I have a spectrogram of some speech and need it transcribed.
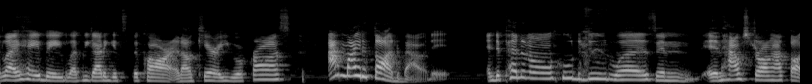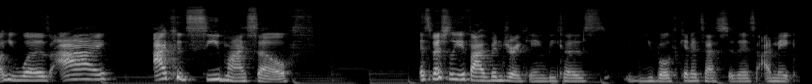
like hey babe like we got to get to the car and i'll carry you across i might have thought about it and depending on who the dude was and and how strong i thought he was i i could see myself especially if i've been drinking because you both can attest to this i make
